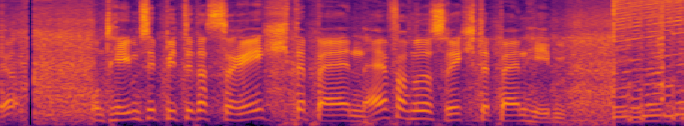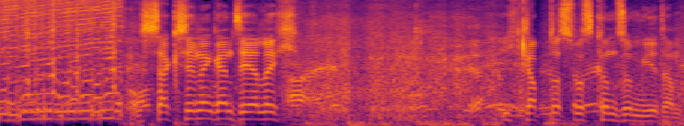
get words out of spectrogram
ja. und heben Sie bitte das rechte Bein, einfach nur das rechte Bein heben. Ich sage es Ihnen ganz ehrlich, ich glaube, dass wir es konsumiert haben.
